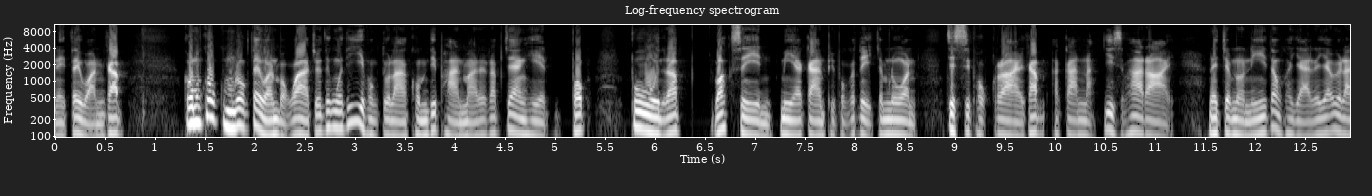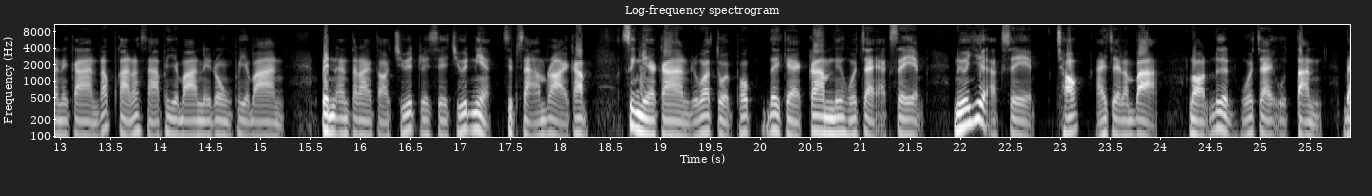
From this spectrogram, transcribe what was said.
ในไต้หวันครับกรมควบคุมโรคไต้หวันบอกว่าจนถึงวันที่ 26 ตุลาคมที่ผ่านมาได้รับแจ้งเหตุ พบผู้รับ วัคซีนมีอาการผิดปกติจำนวน 76 รายครับ อาการหนัก 25 ราย ในจำนวนนี้ต้องขยายระยะเวลาในการรับการรักษาพยาบาลในโรงพยาบาล เป็นอันตรายต่อชีวิตหรือเสียชีวิตเนี่ย 13 รายครับ ซึ่งมีอาการหรือว่าตรวจพบได้แก่กล้ามเนื้อหัวใจอักเสบ เนื้อเยื่ออักเสบ ช็อก หายใจลำบาก หลอดเลือดหัวใจอุดตัน แบ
